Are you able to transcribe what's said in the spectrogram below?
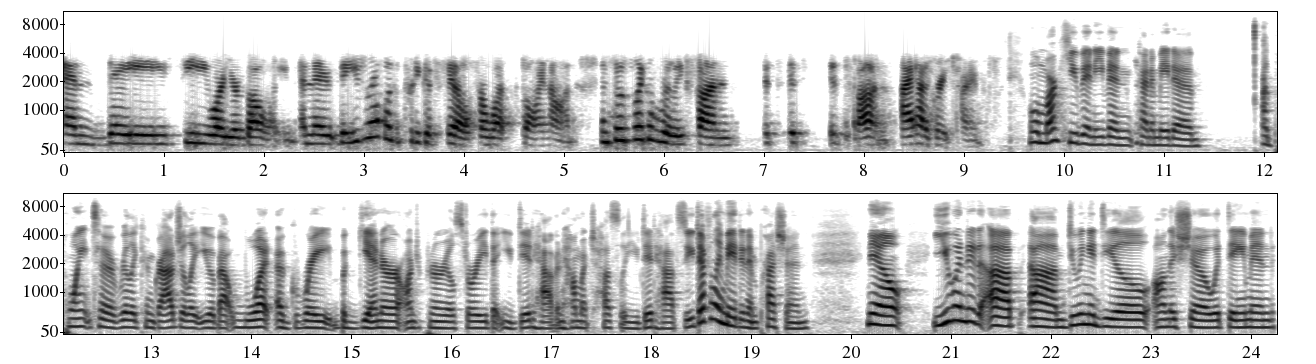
and they see where you're going, and they they usually have like a pretty good feel for what's going on, and so it's like a really fun. It's it's it's fun. I had a great time. Well, Mark Cuban even kind of made a a point to really congratulate you about what a great beginner entrepreneurial story that you did have and how much hustle you did have. So you definitely made an impression. Now, you ended up um, doing a deal on the show with Daymond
